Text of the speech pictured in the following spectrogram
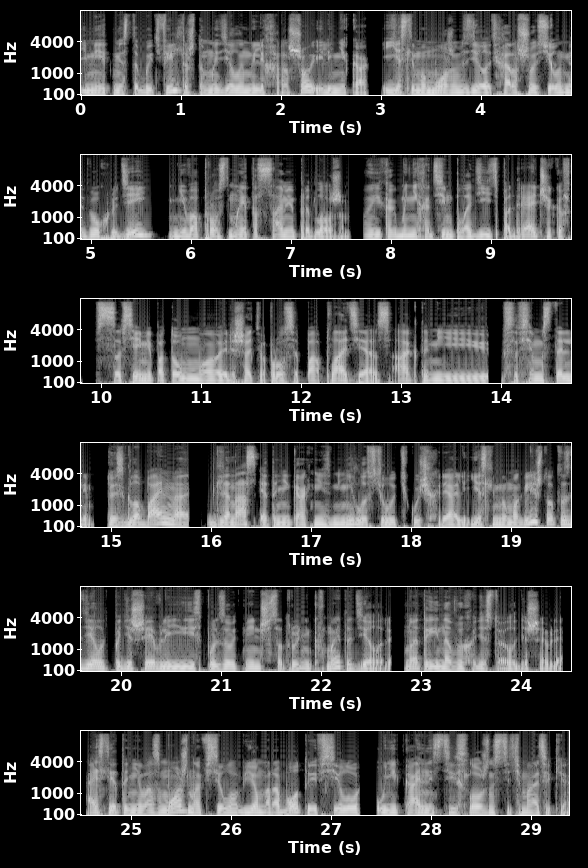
имеет место быть фильтр, что мы делаем или хорошо, или никак. И если мы можем сделать хорошо силами двух людей, не вопрос, мы это сами предложим. Мы как бы не хотим плодить подрядчиков, со всеми потом э, решать вопросы по оплате, с актами и со всем остальным. То есть глобально для нас это никак не изменилось в силу текущих реалий. Если мы могли что-то сделать подешевле и использовать меньше сотрудников, мы это делали. Но это и на выходе стоило дешевле. А если это невозможно в силу объема работы в силу уникальности и сложности тематики,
